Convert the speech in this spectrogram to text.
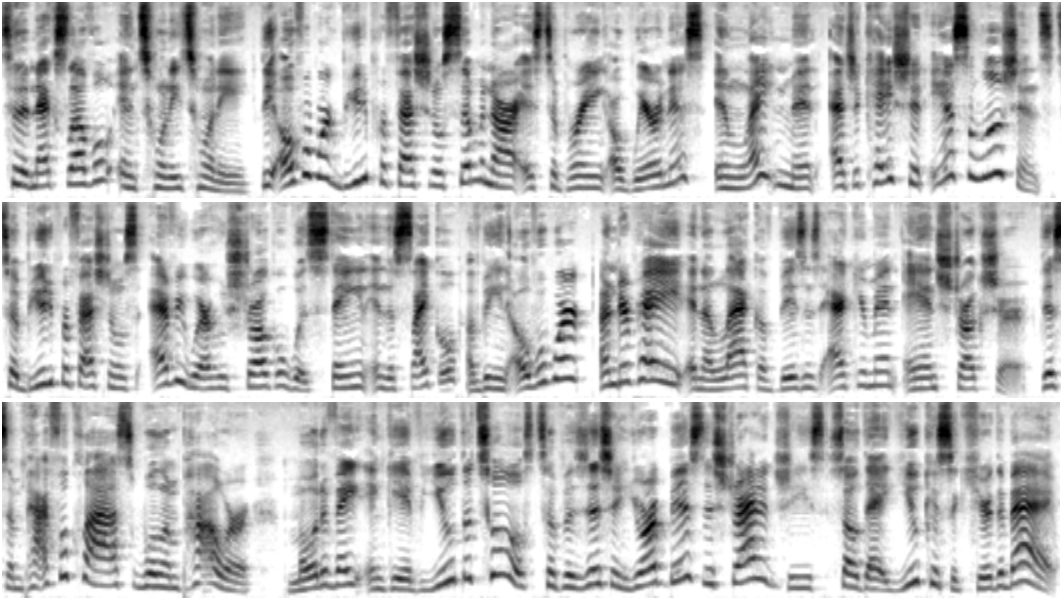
to the next level in 2020. The Overwork Beauty Professional Seminar is to bring awareness, enlightenment, education, and solutions to beauty professionals everywhere who struggle with staying in the cycle of being overworked, underpaid, and a lack of business acumen and structure. This impactful class will empower, motivate, and give you the tools to position your business strategies so that you can secure the bag.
